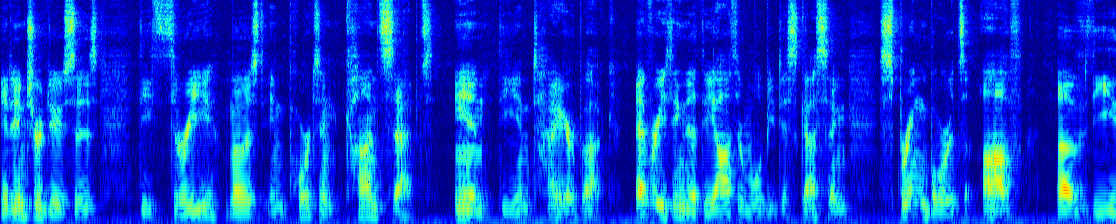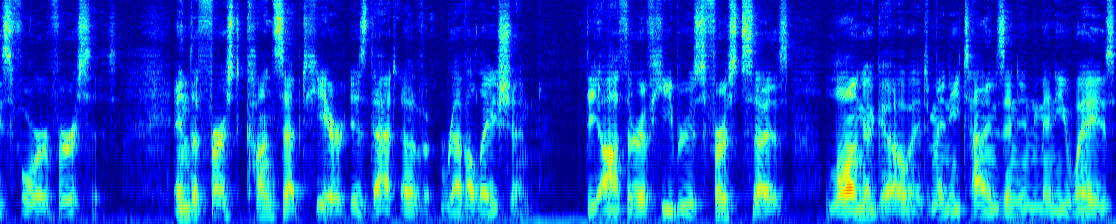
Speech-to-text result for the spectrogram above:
It introduces the three most important concepts in the entire book. Everything that the author will be discussing springboards off of these four verses. And the first concept here is that of revelation. The author of Hebrews first says, Long ago, at many times and in many ways,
